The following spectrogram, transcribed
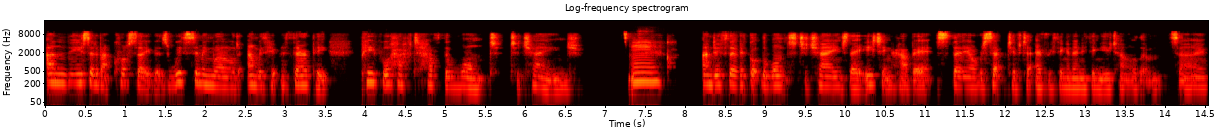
and you said about crossovers with Slimming World and with hypnotherapy, people have to have the want to change. Mm. And if they've got the want to change their eating habits, they are receptive to everything and anything you tell them. So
